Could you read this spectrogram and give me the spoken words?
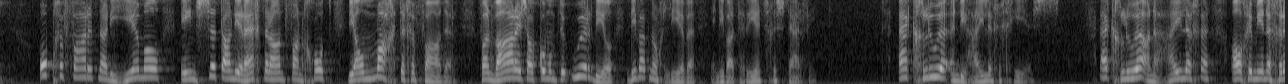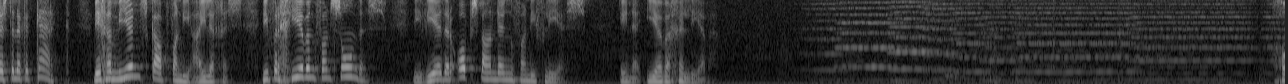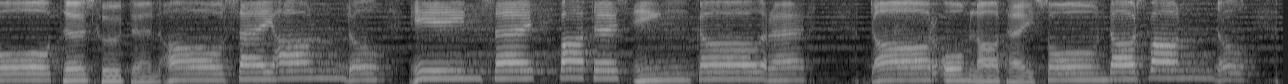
opgevaar het na die hemel en sit aan die regterhand van God, die almagtige Vader, van waar hy sal kom om te oordeel die wat nog lewe en die wat reeds gesterf het. Ek glo in die Heilige Gees. Ek glo aan 'n heilige algemene Christelike kerk, die gemeenskap van die heiliges, die vergifnis van sondes, die wederopstanding van die vlees en 'n ewige lewe. God is goed in al sy handel en sy pad is enkel reg. Daarom laat hy sondaars wandel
